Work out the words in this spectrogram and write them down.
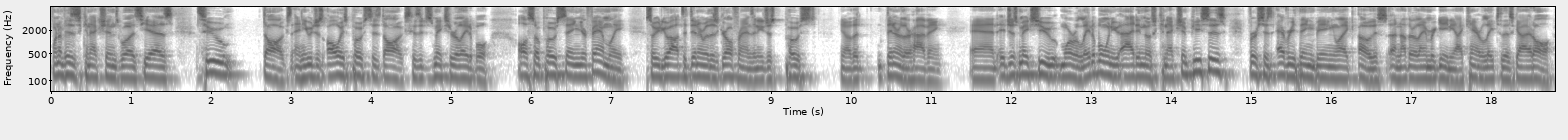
one of his connections was he has two dogs and he would just always post his dogs because it just makes you relatable. Also posting your family. So he'd go out to dinner with his girlfriends and he'd just post, you know, the dinner they're having. And it just makes you more relatable when you add in those connection pieces versus everything being like, oh, this another Lamborghini. I can't relate to this guy at all.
